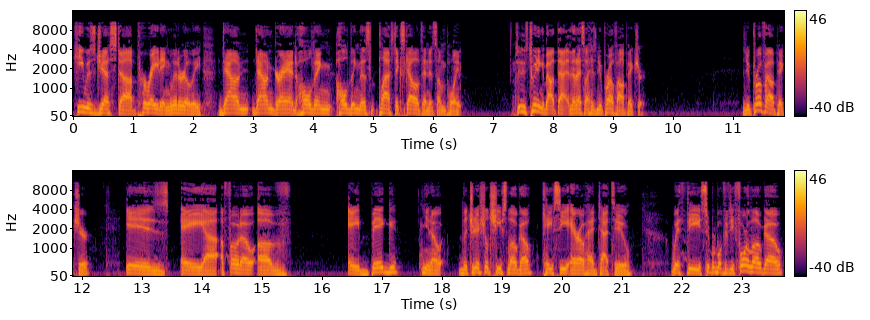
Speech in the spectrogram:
he was just uh, parading literally down down Grand, holding holding this plastic skeleton at some point. So he was tweeting about that, and then I saw his new profile picture. His new profile picture is a uh, a photo of a big, you know, the traditional Chiefs logo, KC Arrowhead tattoo, with the Super Bowl 54 logo,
